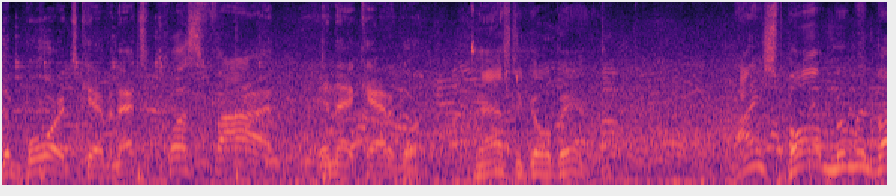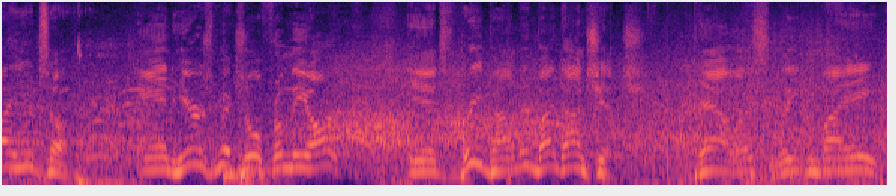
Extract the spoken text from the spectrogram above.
the boards, Kevin. That's plus five in that category. Pass to Gobert. Nice ball movement by Utah. And here's Mitchell from the arc. It's rebounded by Doncic. Dallas leading by eight.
